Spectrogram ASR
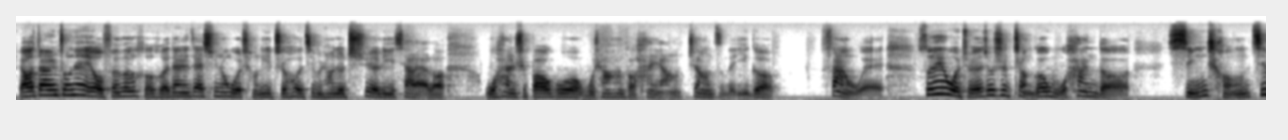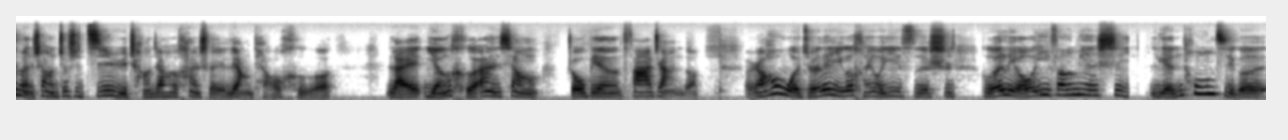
然后当然中间也有分分合合，但是在新中国成立之后，基本上就确立下来了，武汉是包括武昌、汉口、汉阳这样子的一个范围。所以我觉得就是整个武汉的形成，基本上就是基于长江和汉水两条河。来沿河岸向周边发展的，然后我觉得一个很有意思的是，河流一方面是连通几个，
